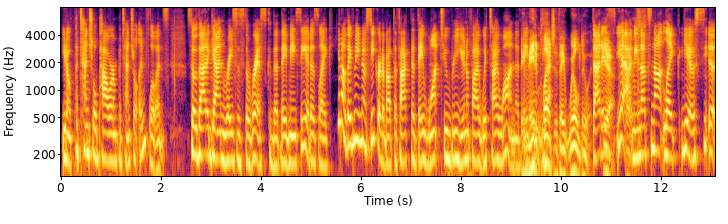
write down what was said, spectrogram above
you know, potential power and potential influence. So that again raises the risk that they may see it as like, you know, they've made no secret about the fact that they want to reunify with Taiwan. That They, they, made a pledge yeah. that they will do it. That is, yeah. Yeah, I mean, that's not like you know a- uh,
